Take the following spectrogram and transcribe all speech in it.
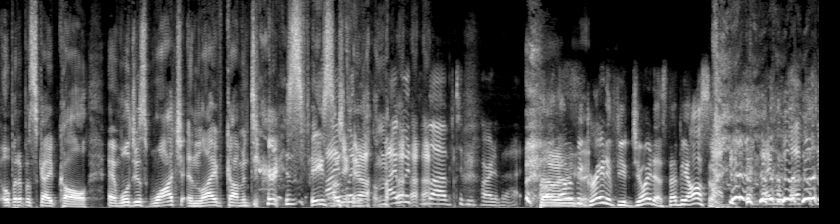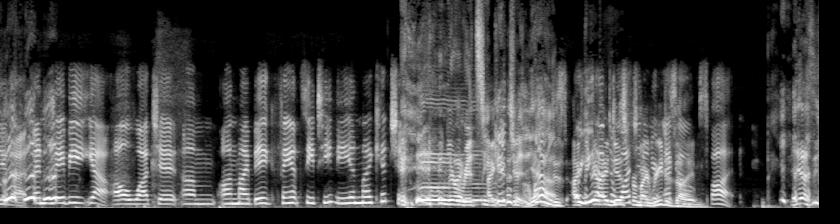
open up a Skype call, and we'll just watch and live commentary Space I Jam. would, I would love to be part of that. Oh, that would be great if you joined us. That'd be awesome. I would love to do that. And maybe, yeah, I'll watch it um, on my big fancy TV in my kitchen. in your ritzy I kitchen. your Yeah. ideas- I or get you your have to ideas watch for it my on your Echo redesign. spot. yes, you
